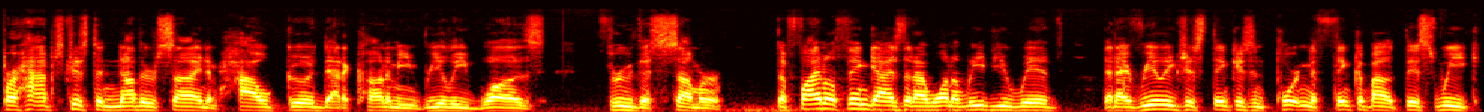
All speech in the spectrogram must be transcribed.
perhaps just another sign of how good that economy really was through the summer. The final thing, guys, that I want to leave you with that I really just think is important to think about this week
